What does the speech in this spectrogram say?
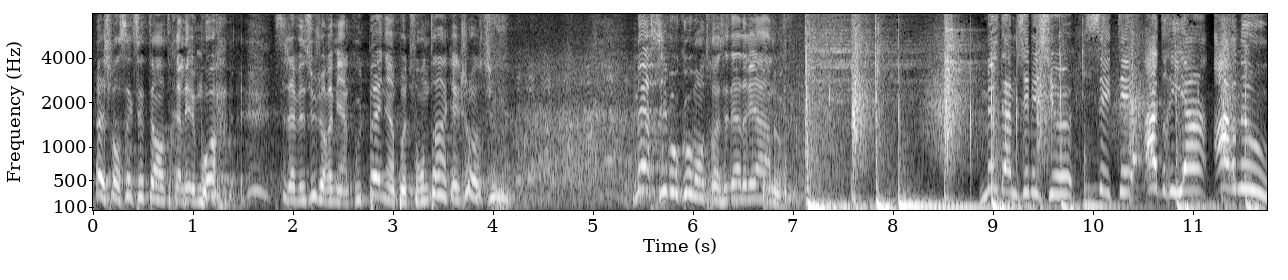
Ah, je pensais que c'était entre elle et moi. Si j'avais su, j'aurais mis un coup de peigne, un peu de fond de teint, quelque chose. Merci beaucoup, Montreux. C'était Adrien Arnoux. Mesdames et messieurs, c'était Adrien Arnoux.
